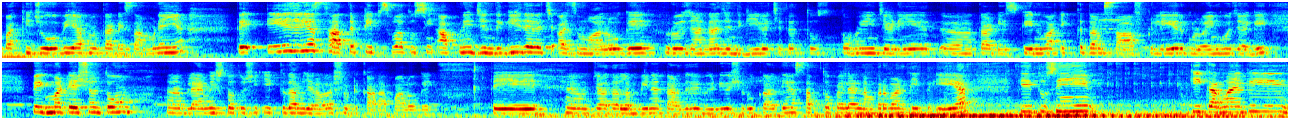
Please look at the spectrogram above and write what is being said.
ਬਾਕੀ ਜੋ ਵੀ ਆ ਹੁਣ ਤੁਹਾਡੇ ਸਾਹਮਣੇ ਹੀ ਆ। ਤੇ ਇਹ ਜਿਹੜੀਆਂ ਸੱਤ ਟਿਪਸ ਵਾ ਤੁਸੀਂ ਆਪਣੀ ਜ਼ਿੰਦਗੀ ਦੇ ਵਿੱਚ ਅਜ਼ਮਾ ਲੋਗੇ ਰੋਜ਼ਾਨਾ ਜ਼ਿੰਦਗੀ ਵਿੱਚ, ਤੇ ਤੁਸੀਂ ਜਿਹੜੀ ਤੁਹਾਡੀ ਸਕਿਨ ਵਾ ਇੱਕਦਮ ਸਾਫ਼ ਕਲੀਅਰ ਗਲੋਇੰਗ ਹੋ ਜਾਏਗੀ। ਪਿਗਮੈਂਟੇਸ਼ਨ ਤੋਂ ਬਲੈਮਿਸ਼ ਤੋਂ ਤੁਸੀਂ ਇੱਕਦਮ ਜਿਹੜਾ ਵਾ ਛੁਟਕਾਰਾ ਪਾ ਲੋਗੇ ਤੇ ਜ਼ਿਆਦਾ ਲੰਬੀ ਨਾ ਕਰਦੇ ਹੋਏ ਵੀਡੀਓ ਸ਼ੁਰੂ ਕਰਦੇ ਹਾਂ ਸਭ ਤੋਂ ਪਹਿਲਾਂ ਨੰਬਰ 1 ਟਿਪ ਇਹ ਆ ਕਿ ਤੁਸੀਂ ਕੀ ਕਰਨਾ ਹੈ ਕਿ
